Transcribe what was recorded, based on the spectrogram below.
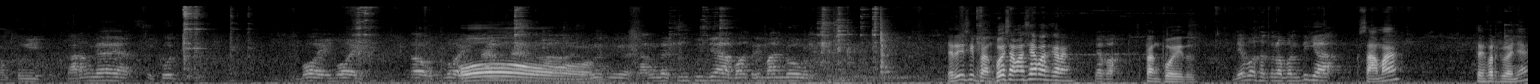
Waktu i- sekarang dia ya ikut boy boy. Oh, boy. Oh. Sekarang dari situ dia bawa dari Bandung. Jadi si Bang Boy sama siapa sekarang? Siapa? Bang Boy itu. Dia bawa 183. Sama driver duanya?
